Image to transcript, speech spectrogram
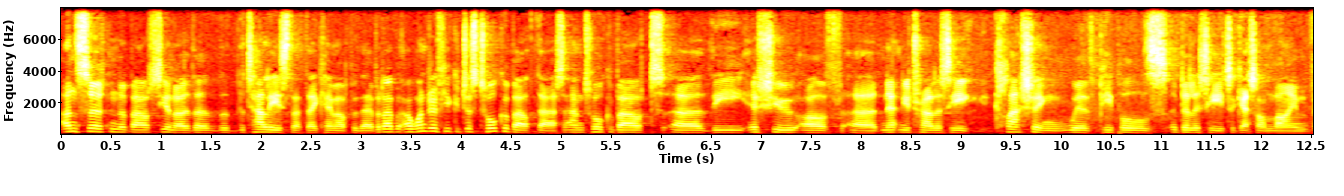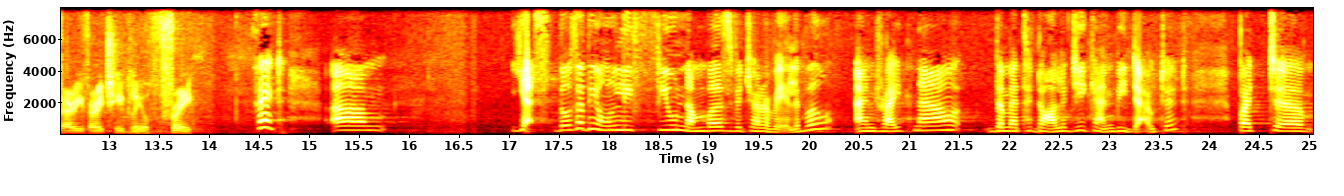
uncertain about you know the, the, the, tallies that they came up with there. But I, I, wonder if you could just talk about that and talk about uh, the issue of uh, net neutrality clashing with people's ability to get online very, very cheaply or for free. Right. Um, yes, those are the only few numbers which are available, and right now the methodology can be doubted. But um,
